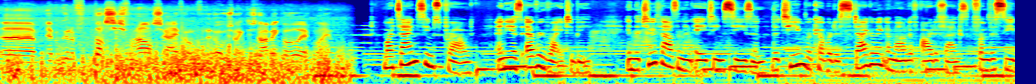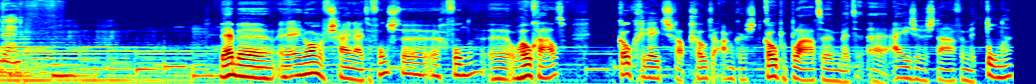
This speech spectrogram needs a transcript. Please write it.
Uh, en we kunnen een fantastisch verhaal schrijven over de Rooswijk. Dus daar ben ik wel heel erg blij om. Martijn seems proud, and he has every right to be. In the 2018 season, the team recovered a staggering amount of artifacts from the seabed. We hebben een enorme verscheidenheid van vondsten uh, gevonden, uh, omhoog gehaald. Kookgereedschap, grote ankers, koperplaten met uh, ijzeren staven, met tonnen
